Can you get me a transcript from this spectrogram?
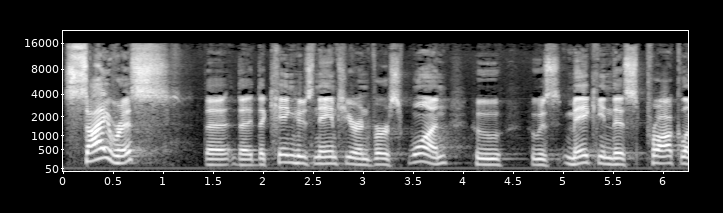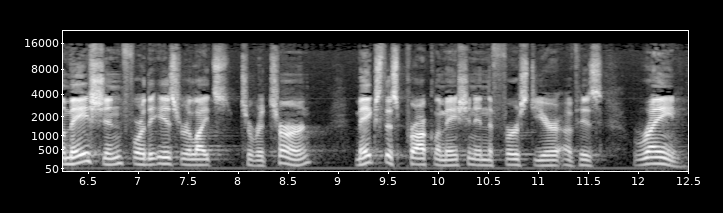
Cyrus the, the, the king who's named here in verse 1, who, who is making this proclamation for the Israelites to return, makes this proclamation in the first year of his reign.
